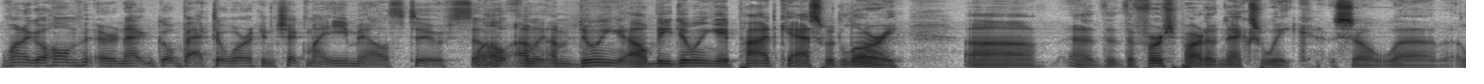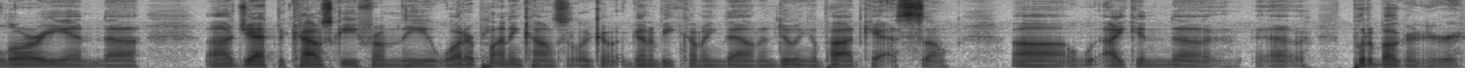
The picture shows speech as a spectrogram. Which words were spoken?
want to go home or not go back to work and check my emails too. So Well, I'm, I'm, doing I'll be doing a podcast with Lori, uh, uh, the, the first part of next week. So uh, Lori and uh, uh, Jack Bukowski from the Water Planning Council are going to be coming down and doing a podcast. So uh, I can uh, uh, put a bug in your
